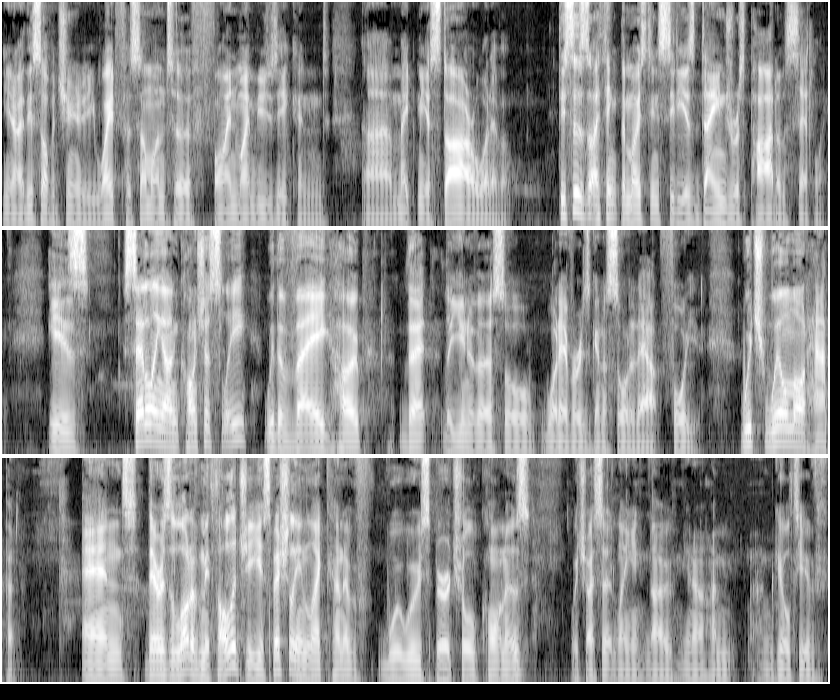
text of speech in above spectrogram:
you know, this opportunity. Wait for someone to find my music and uh, make me a star or whatever. This is, I think, the most insidious, dangerous part of settling, is settling unconsciously with a vague hope that the universe or whatever is going to sort it out for you, which will not happen. And there is a lot of mythology, especially in like kind of woo-woo spiritual corners, which I certainly know, you know, I'm, I'm guilty of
